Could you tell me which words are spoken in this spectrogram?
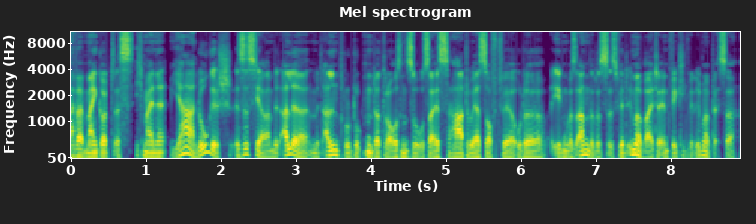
Aber mein Gott, das, ich meine, ja, logisch. Es ist ja mit, alle, mit allen Produkten da draußen so, sei es Hardware, Software oder irgendwas anderes. Es wird immer weiterentwickelt, wird immer besser.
